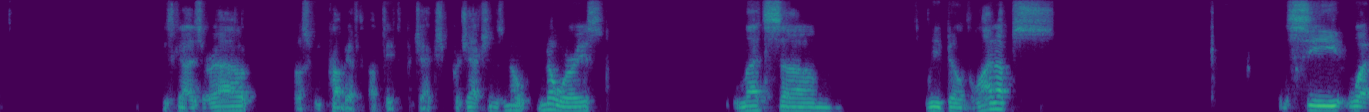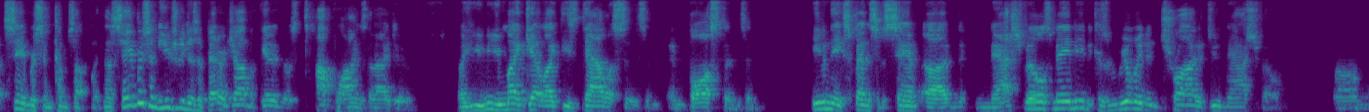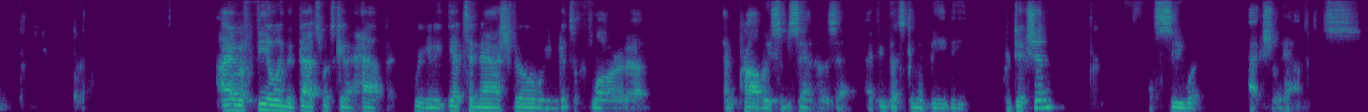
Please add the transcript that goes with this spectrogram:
These guys are out. Else we probably have to update the projection projections. No, no worries. Let's um, rebuild the lineups and see what SaberSim comes up with. Now, SaberSim usually does a better job of getting those top lines than I do. Like you, you might get like these Dallases and, and Boston's and even the expensive Sam uh, Nashville's maybe because we really didn't try to do Nashville. Um, I have a feeling that that's what's going to happen. We're going to get to Nashville. We're going to get to Florida, and probably some San Jose. I think that's going to be the prediction. Let's see what actually happens.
